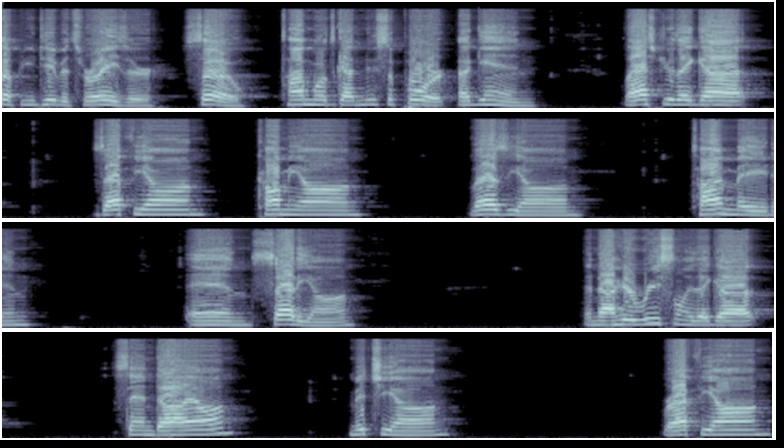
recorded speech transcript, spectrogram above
up YouTube? It's Razer. So, Time Lord's got new support again. Last year they got Zaphion, Kamion, Lazion, Time Maiden, and Sadion. And now here recently they got Sandion, Michion, Raphion,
